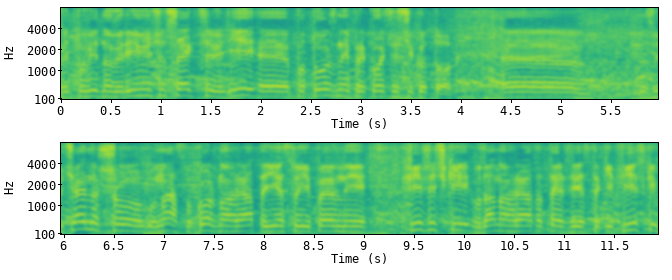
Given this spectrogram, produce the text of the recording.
відповідно вирівнюючу секцію і е, потужний прикочуючий коток. Звичайно, що у нас у кожного агрегата є свої певні фішечки. У даного агрегата теж є такі фішки.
